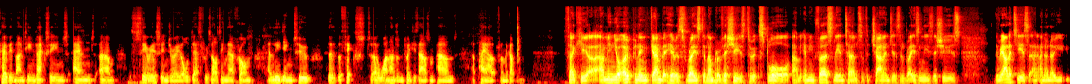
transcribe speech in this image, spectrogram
COVID 19 vaccines and um, serious injury or death resulting therefrom, and leading to the, the fixed uh, £120,000 payout from the government. Thank you. I mean, your opening gambit here has raised a number of issues to explore. Mean, I mean, firstly, in terms of the challenges in raising these issues, the reality is, and I know you,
